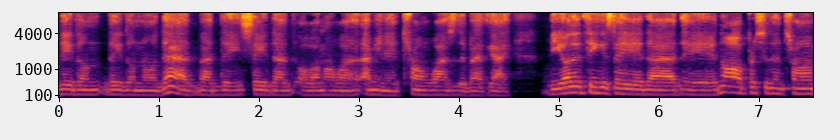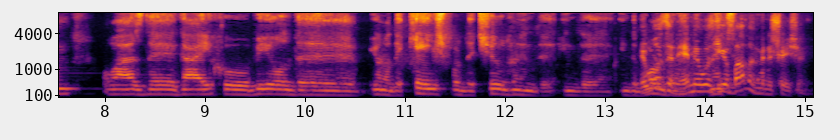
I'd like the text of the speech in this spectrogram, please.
they don't, they don't know that, but they say that Obama was, I mean, uh, Trump was the bad guy. The other thing is they, that uh, no, President Trump was the guy who built the you know the cage for the children in the in the in the. It wasn't him. It was Mexico. the Obama administration.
